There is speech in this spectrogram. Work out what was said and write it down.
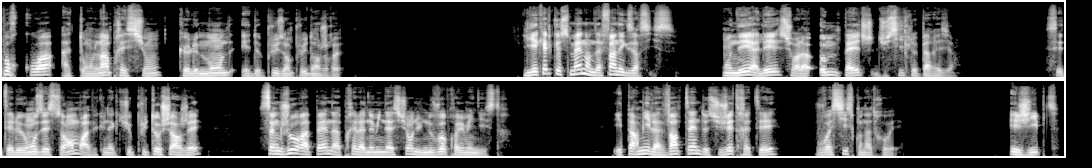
pourquoi a-t-on l'impression que le monde est de plus en plus dangereux? Il y a quelques semaines, on a fait un exercice. On est allé sur la homepage du site Le Parisien. C'était le 11 décembre, avec une actu plutôt chargée, cinq jours à peine après la nomination du nouveau Premier ministre. Et parmi la vingtaine de sujets traités, voici ce qu'on a trouvé. Égypte,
